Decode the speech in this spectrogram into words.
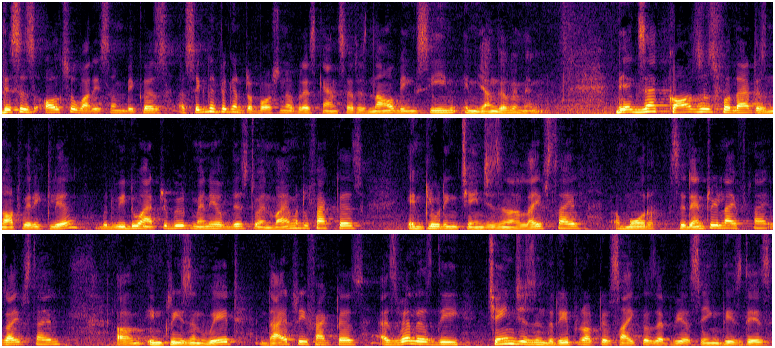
this is also worrisome because a significant proportion of breast cancer is now being seen in younger women. The exact causes for that is not very clear, but we do attribute many of this to environmental factors, including changes in our lifestyle, a more sedentary lifestyle, um, increase in weight, dietary factors, as well as the changes in the reproductive cycles that we are seeing these days,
